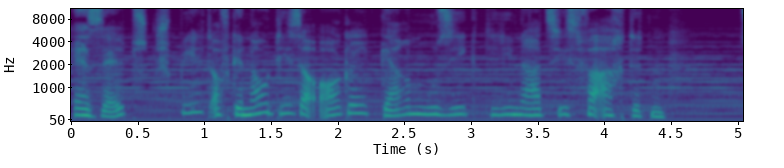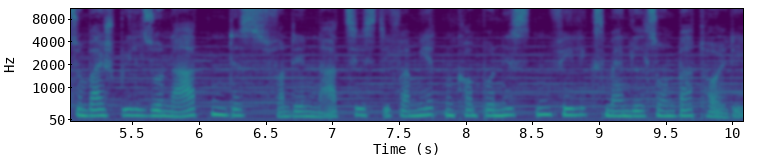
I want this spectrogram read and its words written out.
Er selbst spielt auf genau dieser Orgel gern Musik, die die Nazis verachteten, zum Beispiel Sonaten des von den Nazis diffamierten Komponisten Felix Mendelssohn Bartholdy.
